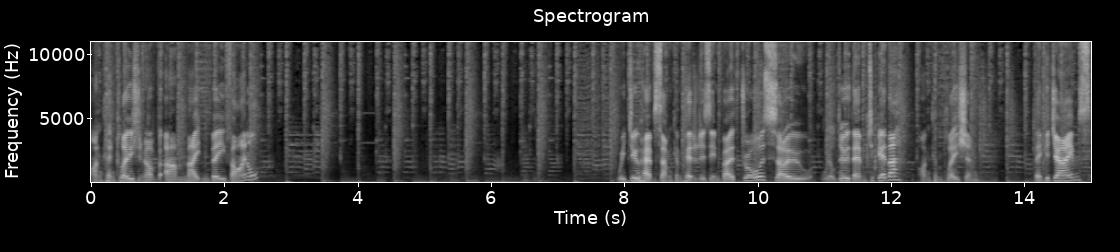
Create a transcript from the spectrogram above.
on conclusion of um, Maiden B final. We do have some competitors in both draws, so we'll do them together on completion. Thank you, James.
